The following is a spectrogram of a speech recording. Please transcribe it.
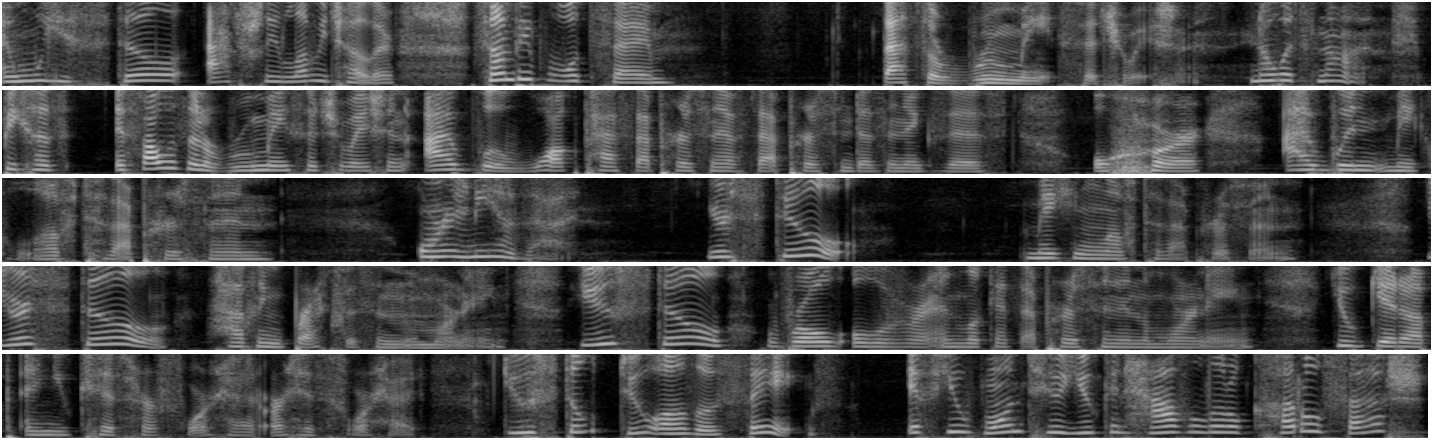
and we still actually love each other? Some people would say that's a roommate situation. No, it's not. Because if I was in a roommate situation, I would walk past that person if that person doesn't exist, or I wouldn't make love to that person, or any of that. You're still making love to that person. You're still having breakfast in the morning. You still roll over and look at that person in the morning. You get up and you kiss her forehead or his forehead. You still do all those things. If you want to, you can have a little cuddle sesh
